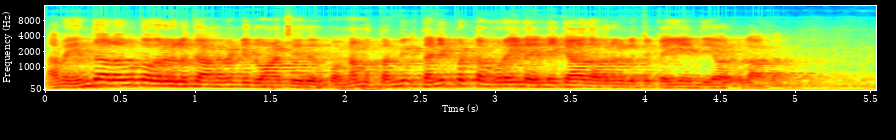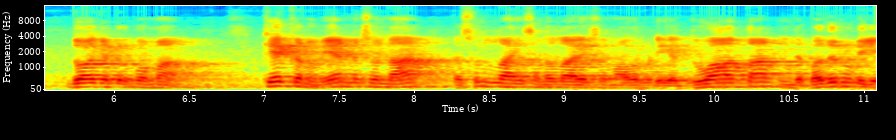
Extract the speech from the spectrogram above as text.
நம்ம எந்த அளவுக்கு அவர்களுக்காக வேண்டி துவா செய்திருப்போம்? நம்ம தமிழ் தனிப்பட்ட முறையில் என்னைக்காவது அவர்களுக்கு கையேந்தியவர்களாக துவா கேட்டிருப்போமா? கேட்கணும். ஏன்னு சொன்னா ரசூலுல்லாஹி ஸல்லல்லாஹு அவருடைய துவா தான் இந்த பதிலுடைய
